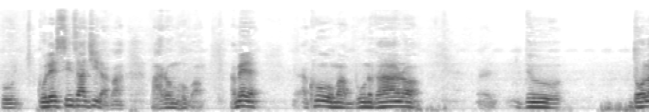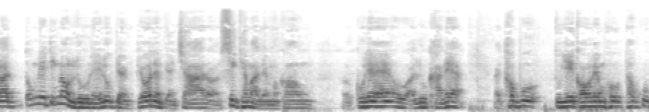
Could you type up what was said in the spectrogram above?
ကိုကိုလည်းစဉ်းစားကြည့်တာကဘာတော့မဟုတ်ပါဘူးဒါပေမဲ့အခုမှဘူနကားတော့သူ ဒေါ်လာ3လေးတင်းလောက်လူနေလို့ပြန်ပြောတယ်ပြန်ချားတော့စိတ်ထဲမှာလည်းမကောင်းကိုလည်းဟိုအလူခံနဲ့ထောက်ဖို့သူရေကောင်းလည်းမဟုတ်ထောက်ဖို့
